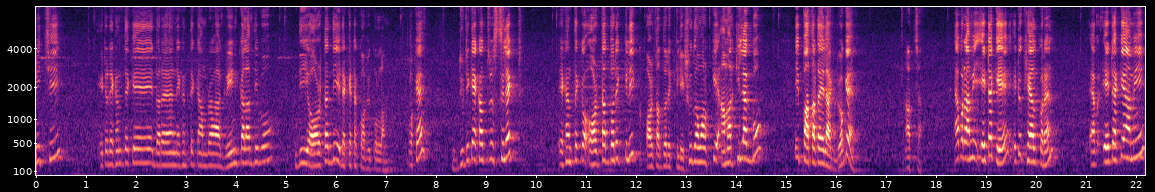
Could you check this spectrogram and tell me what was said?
নিচ্ছি। এটার এখান থেকে, ধরেন এখান থেকে আমরা গ্রিন কালার দিব। দিয়ে অল্টার দিয়ে এটাকে একটা কপি করলাম ওকে দুটিকে একত্রে সিলেক্ট এখান থেকে অল্টার ধরে ক্লিক অল্টার ধরে ক্লিক শুধু আমার কি আমার কি লাগবো? এই পাতাটাই লাগবে ওকে আচ্ছা এবার আমি এটাকে একটু খেয়াল করেন এবার এটাকে আমি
